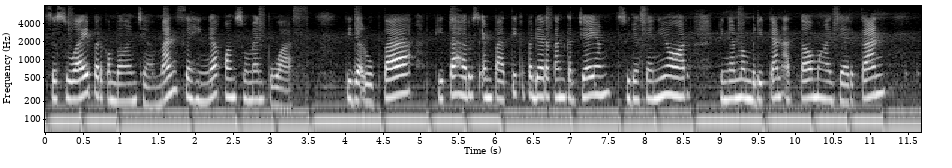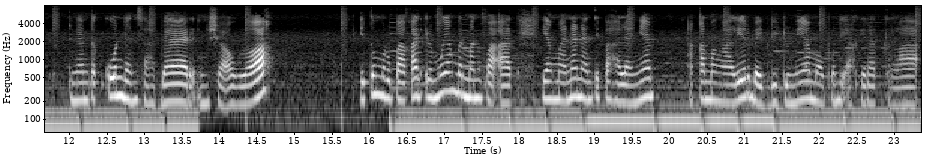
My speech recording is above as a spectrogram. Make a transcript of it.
sesuai perkembangan zaman sehingga konsumen puas. Tidak lupa, kita harus empati kepada rekan kerja yang sudah senior dengan memberikan atau mengajarkan dengan tekun dan sabar. Insya Allah, itu merupakan ilmu yang bermanfaat, yang mana nanti pahalanya akan mengalir baik di dunia maupun di akhirat kelak.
